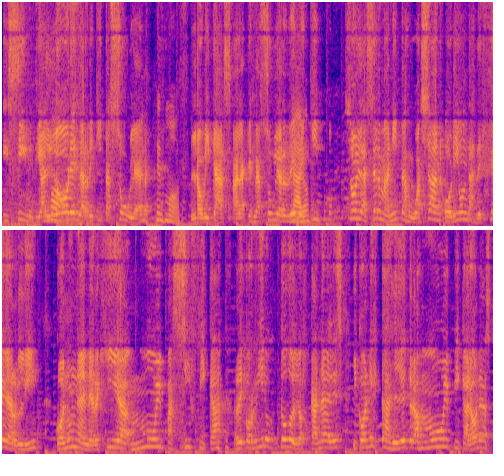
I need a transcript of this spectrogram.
y Cintia. Hermoso. Lore es la riquita Zuller. Hermoso. La ubicás a la que es la Zuller del Claro. equipo. Son las hermanitas Guayán, oriundas de Herley, con una energía muy pacífica. Recorrieron todos los canales y con estas letras muy picaronas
